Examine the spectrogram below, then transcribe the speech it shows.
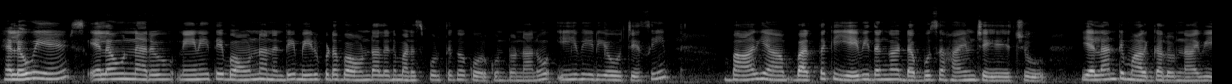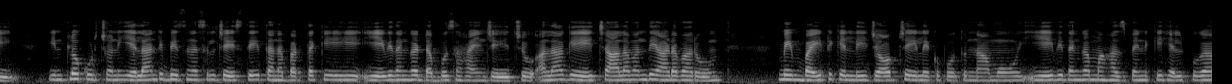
హలో వియర్స్ ఎలా ఉన్నారు? నేనైతే బాగున్నానండి. మీరు కూడా బాగుండాలని మనస్ఫూర్తిగా కోరుకుంటున్నాను. ఈ వీడియో వచ్చేసి భార్య భర్తకి ఏ విధంగా డబ్బు సహాయం చేయొచ్చు? ఎలాంటి మార్గాలు ఉన్నాయి? ఇంట్లో కూర్చొని ఎలాంటి బిజినెస్లు చేస్తే తన భర్తకి ఏ విధంగా డబ్బు సహాయం చేయొచ్చు? అలాగే చాలామంది ఆడవారు మేము బయటికి వెళ్ళి జాబ్ చేయలేకపోతున్నాము. ఏ విధంగా మా హస్బెండ్కి హెల్ప్గా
